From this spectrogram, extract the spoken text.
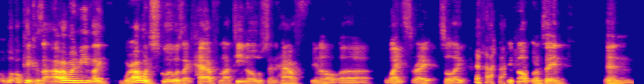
uh, okay, because I, I would mean like where I went to school it was like half Latinos and half you know uh whites, right? So like, you know what I'm saying, and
